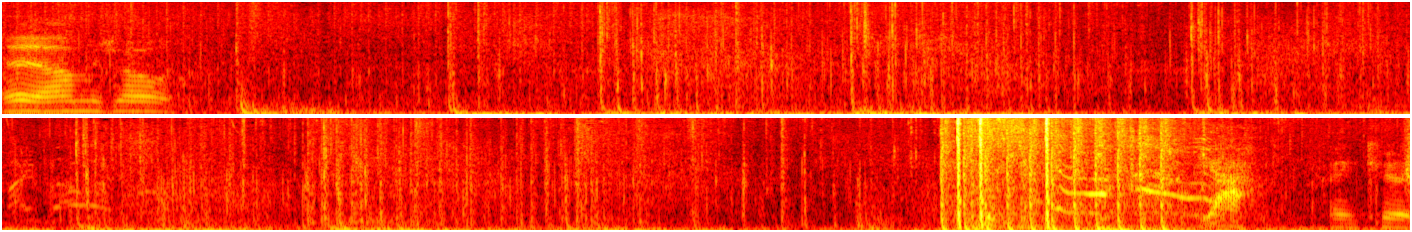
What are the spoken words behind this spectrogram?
Ja, ja, mich auch. Ja, ein Kill.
